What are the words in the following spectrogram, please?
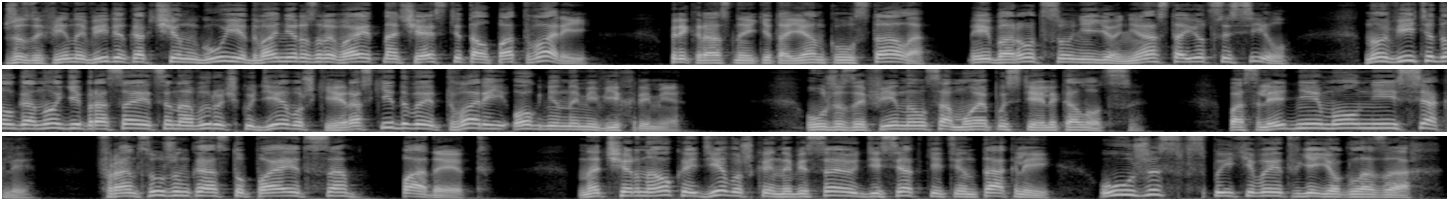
Жозефина видит, как Чингу едва не разрывает на части толпа тварей. Прекрасная китаянка устала, и бороться у нее не остается сил. Но Витя Долгоногий бросается на выручку девушки и раскидывает тварей огненными вихрями. У Жозефины у самой опустели колодцы. Последние молнии иссякли. Француженка оступается, падает. Над черноокой девушкой нависают десятки тентаклей, ужас вспыхивает в ее глазах.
